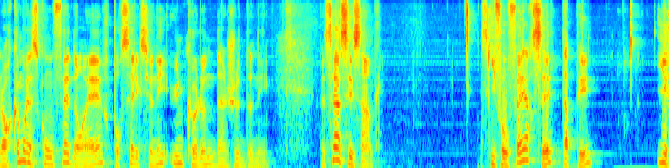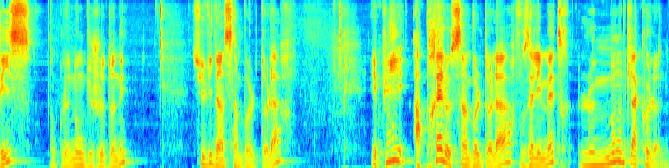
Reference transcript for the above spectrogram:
Alors comment est-ce qu'on fait dans R pour sélectionner une colonne d'un jeu de données? Ben, C'est assez simple. Ce qu'il faut faire, c'est taper iris, donc le nom du jeu de données, suivi d'un symbole dollar, et puis après le symbole dollar, vous allez mettre le nom de la colonne.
